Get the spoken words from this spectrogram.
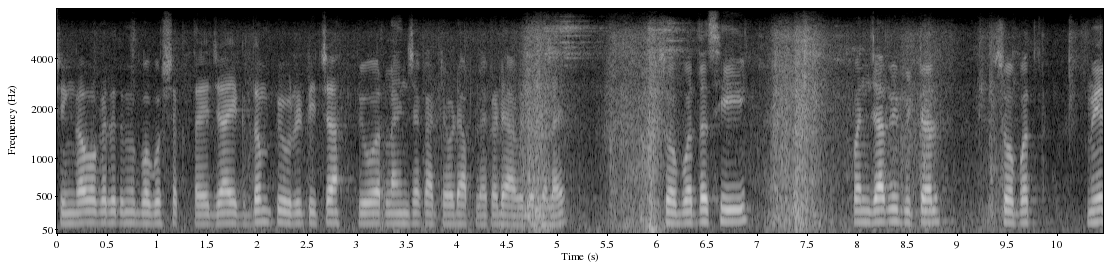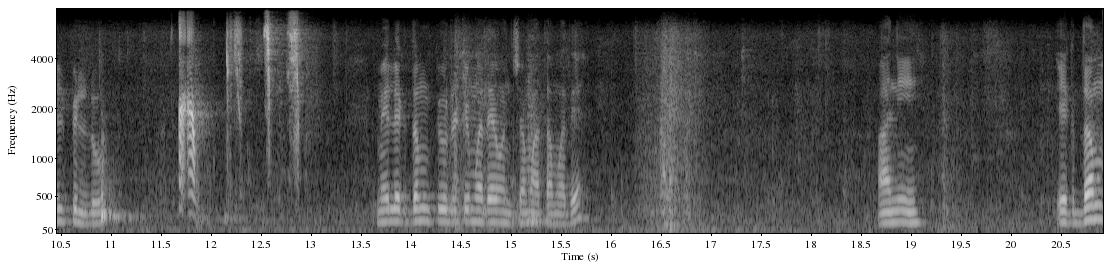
शिंगा वगैरे तुम्ही बघू शकताय. ज्या एकदम प्युरिटीच्या प्युअर लाईनच्या काठेवाडी आपल्याकडे अवेलेबल आहे सोबतच ही पंजाबी बिटल सोबत मेल पिल्लू. मेल एकदम प्युरिटीमध्ये आहे मातामध्ये आणि एकदम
